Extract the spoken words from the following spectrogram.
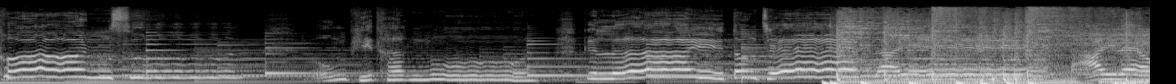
คนสวหลงผิทักมัวก็เลยต้องเจ็บใจ ตายแล้ว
